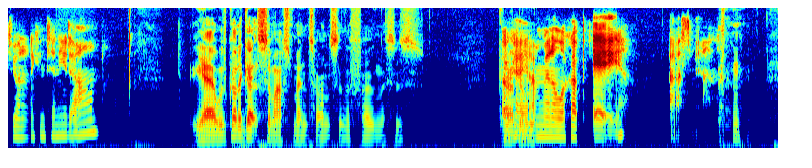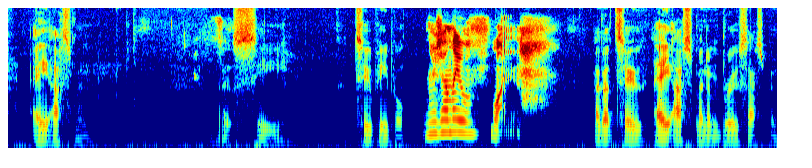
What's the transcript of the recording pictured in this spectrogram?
Do you want to continue down? Yeah, we've got to get some ass men to answer the phone. This is. kinda Okay, re- I'm gonna look up A. Ass man. A Assman. Let's see. Two people. There's only one. I got two. A Assman and Bruce Assman.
